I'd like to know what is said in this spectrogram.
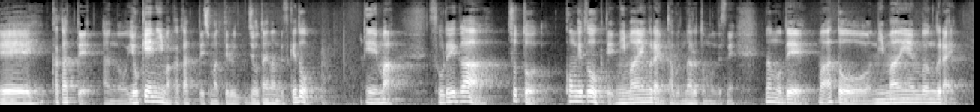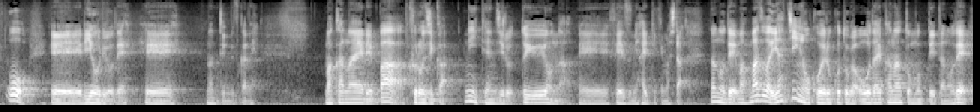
えー、かかってあの余計に今かかってしまってる状態なんですけど、えー、まあそれがちょっと今月多くて2万円ぐらいに多分なると思うんですね。なので、まあ、あと2万円分ぐらいを、えー、利用料で、えー、なんていうんですかね。賄えれば黒字化に転じるというような、えー、フェーズに入ってきました。なので、まあ、まずは家賃を超えることが大台かなと思っていたので、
